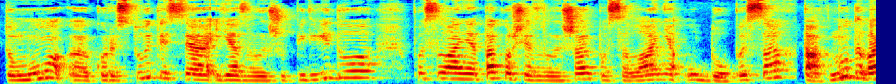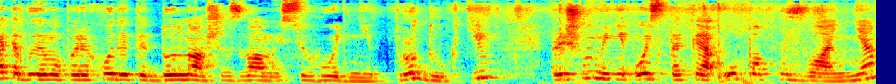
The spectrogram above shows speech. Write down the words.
Тому е, користуйтеся, я залишу під відео посилання. Також я залишаю посилання у дописах. Так, ну давайте будемо переходити до наших з вами сьогодні продуктів. Прийшло мені ось таке опакування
